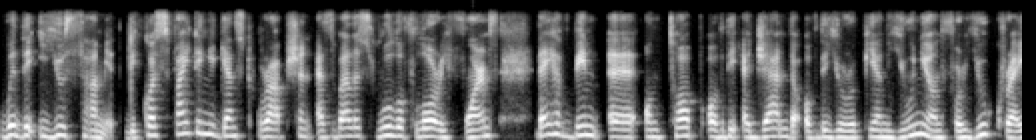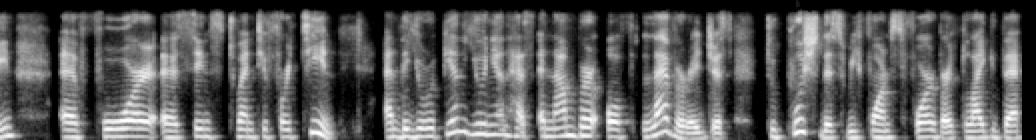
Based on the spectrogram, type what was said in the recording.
with the EU summit because fighting against corruption as well as rule of law reforms, they have been uh, on top of the agenda of the European Union for Ukraine uh, for uh, since 2014. And the European Union has a number of leverages to push these reforms forward, like the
